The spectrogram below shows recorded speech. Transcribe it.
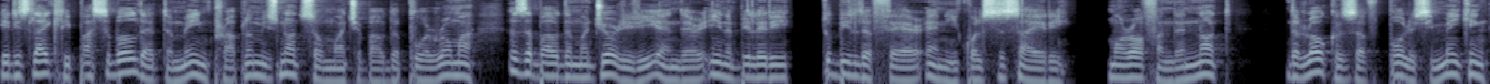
it is likely possible that the main problem is not so much about the poor Roma as about the majority and their inability to build a fair and equal society. More often than not, the locus of policy making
